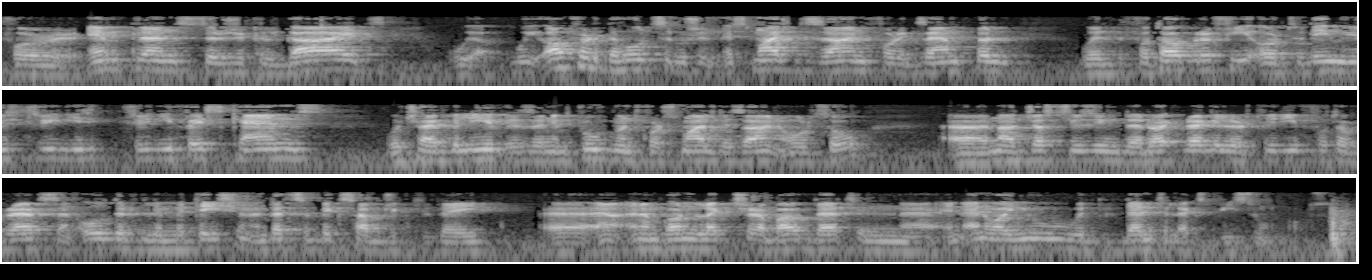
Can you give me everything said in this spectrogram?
for implants, surgical guides. We, we offer the whole solution. A smile design, for example, with photography, or today we use 3D, 3D face scans, which I believe is an improvement for smile design also. Uh, not just using the re- regular 2D photographs and all their limitation, and that's a big subject today. Uh, and, and I'm going to lecture about that in, uh, in NYU with Dental XP soon also.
